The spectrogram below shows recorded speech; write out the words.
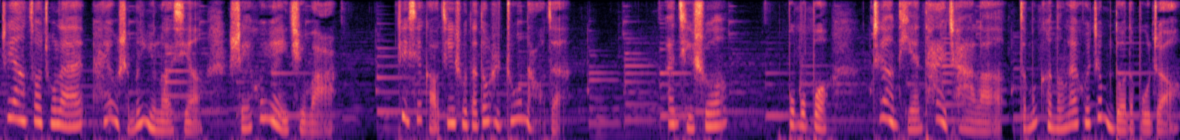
这样做出来还有什么娱乐性？谁会愿意去玩？这些搞技术的都是猪脑子。安琪说：“不不不。”这样体验太差了，怎么可能来回这么多的步骤？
